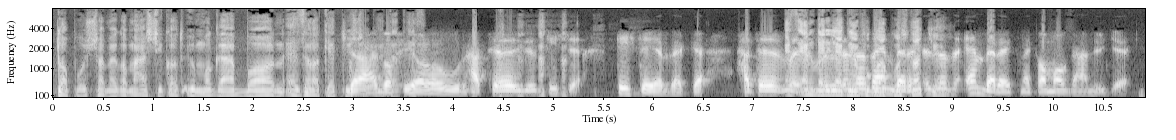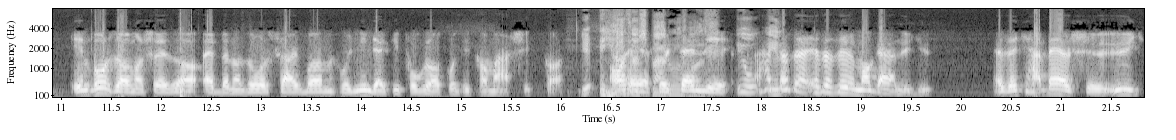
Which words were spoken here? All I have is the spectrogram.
tapossa meg a másikat önmagában ezzel a kettőséggel. Drága fiala úr, hát ez kis, kis érdekel. Hát ez, emberileg nem az foglalkoztatja? ez az embereknek a magánügye. Én borzalmas ez a, ebben az országban, hogy mindenki foglalkozik a másikkal. Egy Ahelyett, hogy tenni. Jó, hát én- az, ez az ő magánügyük. Ez egy hát belső ügy,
